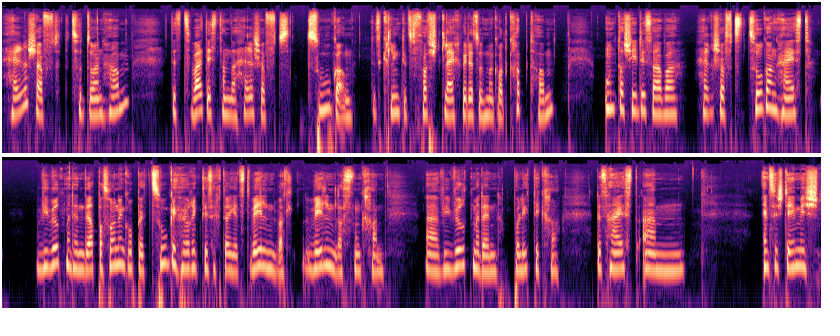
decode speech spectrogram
Herrschaft zu tun haben. Das zweite ist dann der Herrschaftszugang. Das klingt jetzt fast gleich wie das, was wir gerade gehabt haben. Unterschied ist aber, Herrschaftszugang heißt, wie wird man denn der Personengruppe zugehörig, die sich da jetzt wählen, was, wählen lassen kann? Äh, wie wird man denn Politiker? Das heißt, ähm, ein System ist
